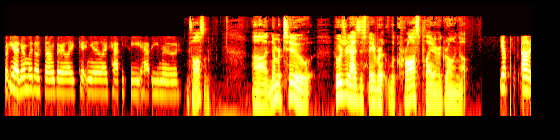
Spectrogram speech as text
but yeah, normally those songs that are like getting you like happy feet, happy mood. It's awesome. Uh, number two, who was your guys' favorite lacrosse player growing up? Yep, uh,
